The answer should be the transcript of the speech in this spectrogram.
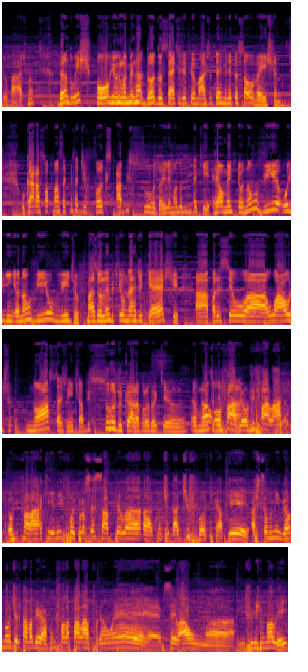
do Batman, dando um esporro em um iluminador do set de filmagem do Terminator Salvation. O cara solta uma sequência de fucks absurda. Ele manda o link aqui. Realmente, eu não vi o link, eu não vi o vídeo, mas eu lembro que o Nerdcast ah, apareceu ah, o áudio. Nossa, gente, é um absurdo, cara, falando aquilo. né? É Não, muito ô bizarro. Fábio, eu ouvi falar, eu ouvi falar que ele foi processado pela quantidade de funk, cara. Porque, acho que se eu não me engano, onde ele tava gravando, falar palavrão é, sei lá, uma. infringir uma lei.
